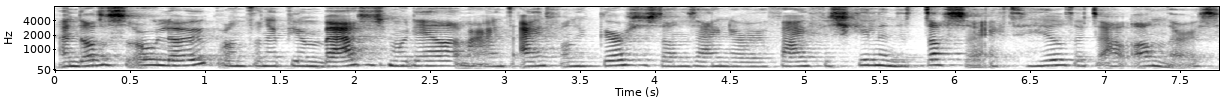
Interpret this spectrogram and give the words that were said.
En dat is zo leuk, want dan heb je een basismodel, maar aan het eind van de cursus dan zijn er vijf verschillende tassen. Echt heel totaal anders.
